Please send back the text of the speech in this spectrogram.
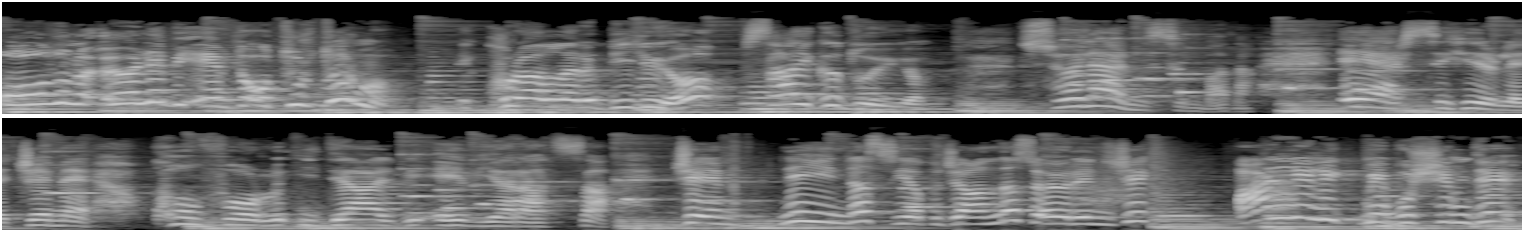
oğlunu öyle bir evde oturtur mu? E, kuralları biliyor, saygı duyuyor. Söyler misin bana, eğer sihirle Cem'e konforlu, ideal bir ev yaratsa... ...Cem neyi nasıl yapacağını nasıl öğrenecek? Annelik mi bu şimdi?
